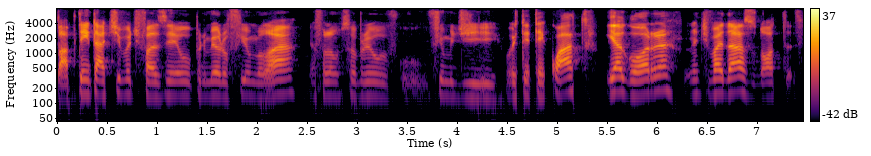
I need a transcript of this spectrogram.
a tentativa de fazer o primeiro filme lá. Já falamos sobre o, o filme de 84. E agora a gente vai dar as notas.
